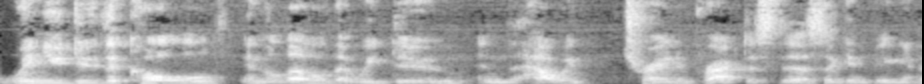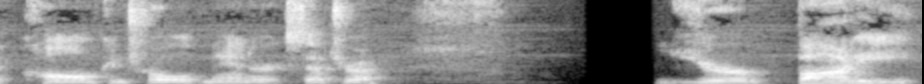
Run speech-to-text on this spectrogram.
when you do the cold in the level that we do and how we train and practice this, again, being in a calm, controlled manner, etc., your body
